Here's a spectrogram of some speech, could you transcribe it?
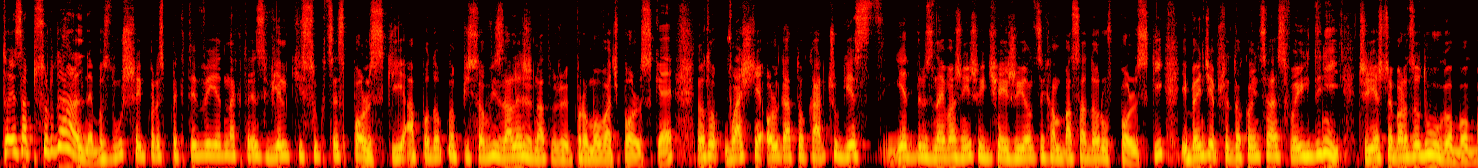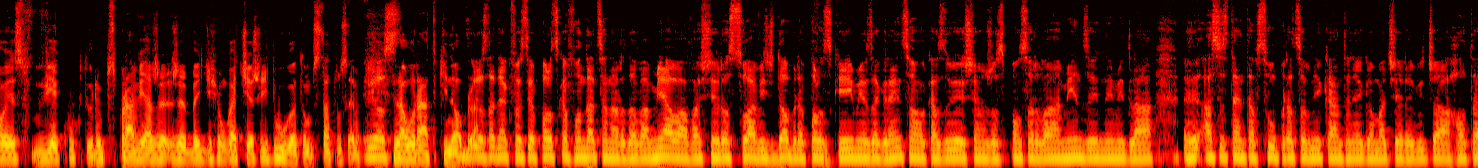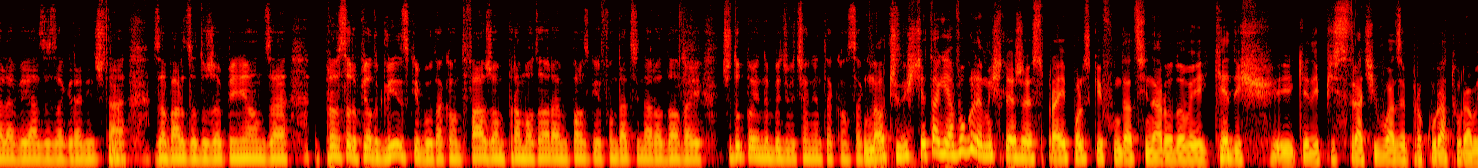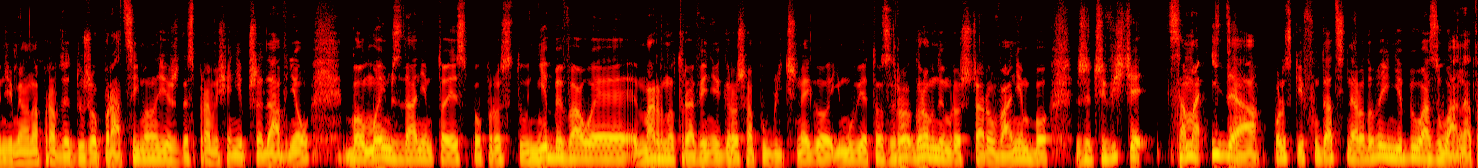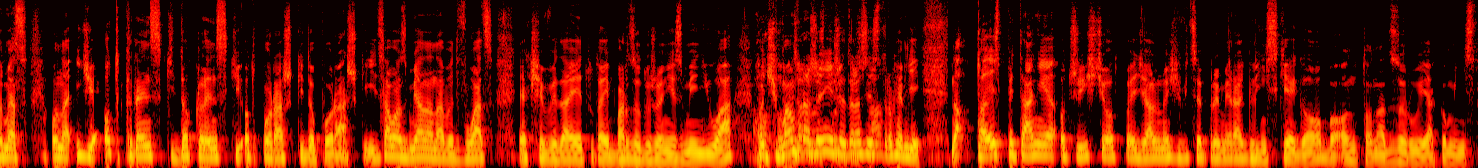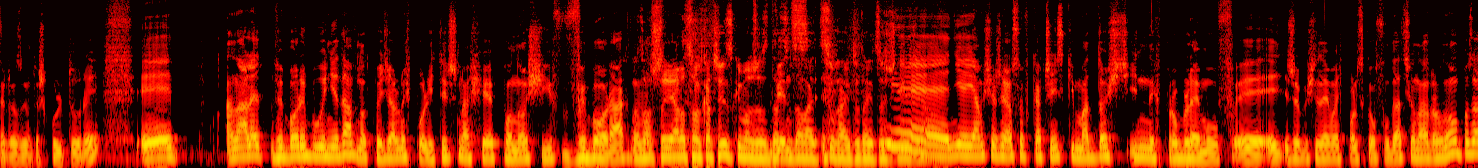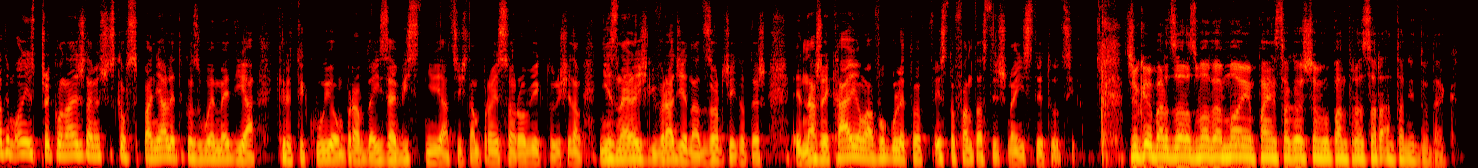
to jest absurdalne, bo z dłuższej perspektywy jednak to jest wielki sukces Polski, a podobno PiSowi zależy na tym, żeby promować Polskę. No to właśnie Olga Tokarczuk jest jednym z najważniejszych dzisiaj żyjących ambasadorów Polski i będzie do końca swoich dni, czyli jeszcze bardzo długo, bo, bo jest w wieku, który sprawia, że, że będzie się mogła cieszyć długo tym statusem laureatki Nobla. I ostatnia kwestia, Polska Fundacja Narodowa miała właśnie rozsławić dobre polskie imię za granicą. Okazuje się, że sponsorowała między innymi dla y, asystenta, współpracownika Antoniego Macierewicza hotele, wyjazdy zagraniczne tak. za bardzo duże pieniądze. Profesor Piotr Gliński był taką twarzą, promotorem Polskiej Fundacji Narodowej. Czy tu powinny być wyciągnięte konsekwencje? No oczywiście tak. Ja w ogóle myślę, że w sprawie Polskiej Fundacji Narodowej kiedyś, kiedy PiS straci władzę, prokuratura będzie miała naprawdę dużo pracy i mam nadzieję, że te sprawy się nie przedawnią, bo moim zdaniem to jest po prostu niebywałe marnotrawienie grosza publicznego i mówię to z ogromnym rozczarowaniem, bo rzeczywiście sama idea Polskiej Fundacji Narodowej nie była zła. Natomiast ona idzie od klęski do klęski, od porażki do porażki. I cała zmiana nawet władz, jak się wydaje, tutaj bardzo dużo nie zmieniła. Choć mam wrażenie, że teraz jest trochę mniej. No, to jest pytanie oczywiście o odpowiedzialność wicepremiera Glińskiego, bo on to nadzoruje jako minister, rozumiem, też kultury. Y, no ale wybory były niedawno, odpowiedzialność polityczna się ponosi w wyborach. No, zawsze Jarosław Kaczyński może zdecydować, więc... słuchaj, tutaj coś nie... Nie, nie, ja myślę, że Jarosław Kaczyński ma dość innych problemów, y, y, żeby się zajmować Polską Fundacją Narodową. Poza tym on jest przekonany, że tam jest wszystko wspaniale, tylko złe media krytykują, prawda, i zawistni jacyś tam profesorowie, którzy się tam nie znaleźli w Radzie Nadzorczej, to też narzekają, a w ogóle to jest to fantastyczna instytucja. Dziękuję bardzo za rozmowę. Moim Państwa gościem był pan profesor Antoni Dudek.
